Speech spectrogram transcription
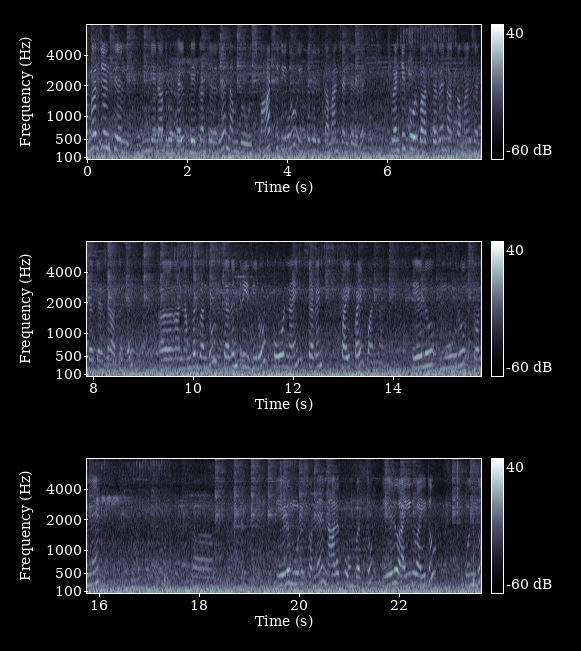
ಎಮರ್ಜೆನ್ಸಿಯಲ್ಲಿ ನಿಮ್ಗೆ ಏನಾದರೂ ಹೆಲ್ಪ್ ಬೇಕಂತ ಹೇಳಿದ್ರೆ ನಮ್ಮದು ಸ್ಮಾರ್ಟ್ ಸಿಟಿದು ಇಂಟಗ್ರೇಟೆಡ್ ಕಮಾಂಡ್ ಸೆಂಟರ್ ಇದೆ. ಟ್ವೆಂಟಿ ಫೋರ್ ಬಾರ್ ಸೆವೆನ್ ಆ ಕಮಾಂಡ್ ಸೆಂಟರ್ ಕೆಲಸ ಆಗುತ್ತೆ. ಆ, ನಂಬರ್ ಬಂದು seven three zero four nine seven five five one nine ಏಳು ಮೂರು ಸೊನ್ನೆ ಆ, ಏಳು ಮೂರು ಸೊನ್ನೆ, ನಾಲ್ಕು ಒಂಬತ್ತು, ಏಳು ಐದು ಐದು, ಒಂದು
